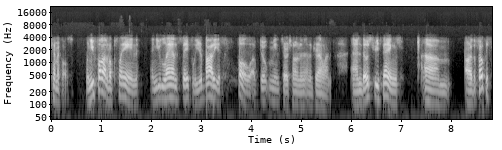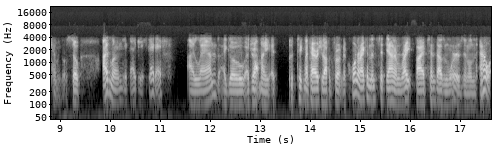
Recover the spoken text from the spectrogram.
chemicals. When you fall out of a plane and you land safely, your body is full of dopamine, serotonin, and adrenaline, and those three things um, are the focus chemicals. So I learned that if I do a skydive, I land, I go, I drop my, put, take my parachute off and throw it in a corner, I can then sit down and write five, ten thousand words in an hour.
